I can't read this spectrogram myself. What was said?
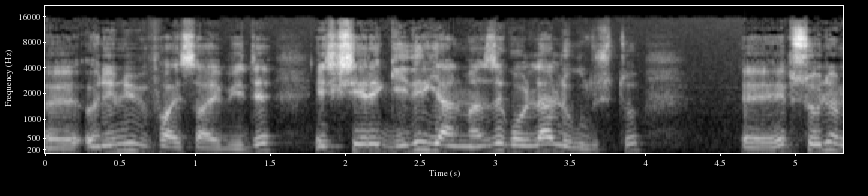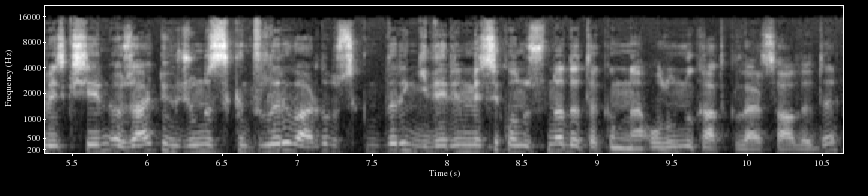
Ee, önemli bir pay sahibiydi. Eskişehir'e gelir gelmez de gollerle buluştu. E, hep söylüyorum Eskişehir'in özellikle hücumda sıkıntıları vardı. Bu sıkıntıların giderilmesi konusunda da takımına olumlu katkılar sağladı.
